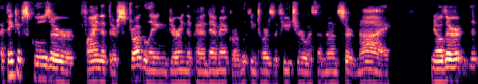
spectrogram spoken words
I think if schools are find that they're struggling during the pandemic or looking towards the future with an uncertain eye, you know, they're the,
